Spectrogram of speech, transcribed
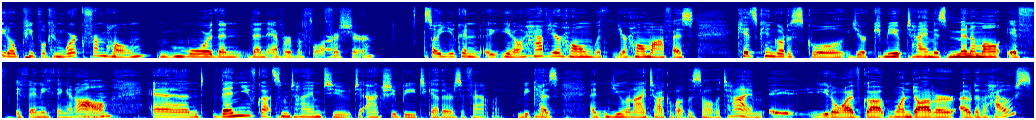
you know people can work from home more than than ever before. For sure. so you can you know have your home with your home office. Kids can go to school. Your commute time is minimal if if anything at all. And then you've got some time to to actually be together as a family. Because and you and I talk about this all the time. Uh, you know I've got one daughter out of the house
